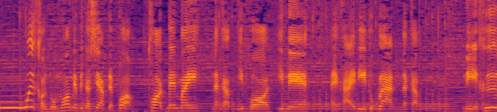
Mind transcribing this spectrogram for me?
อุ้ยขนมหอมแม่เป็นตาแซ่บแต่พ่อทอดใหม่ๆนะครับอีพออีแม่ให้ขายดีทุกร้านนะครับ นี่คือ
